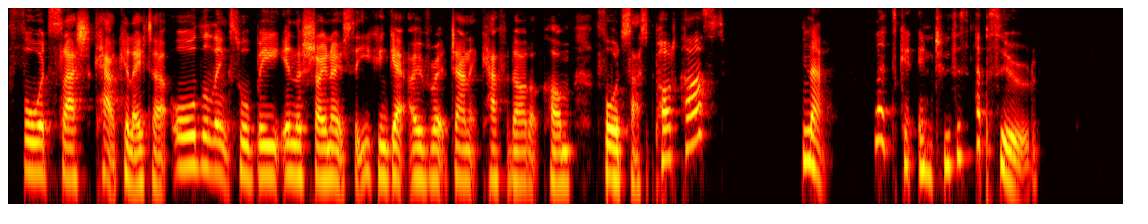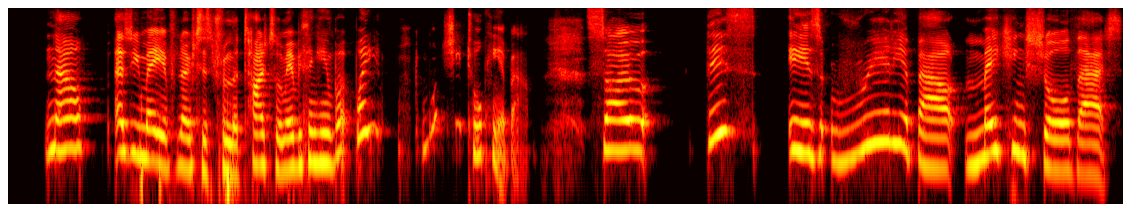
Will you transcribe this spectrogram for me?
forward slash calculator. All the links will be in the show notes that you can get over at janetkafadar.com forward slash podcast. Now, let's get into this episode. Now, as you may have noticed from the title, maybe thinking, but wait, what's she talking about? So, this is really about making sure that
